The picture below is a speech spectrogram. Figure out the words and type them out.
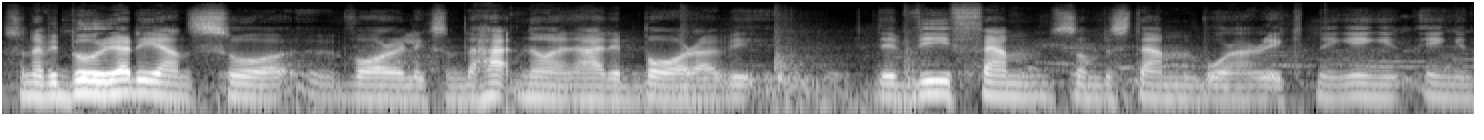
så när vi började igen så var det liksom det här, nej, det är bara vi, det är vi fem som bestämmer våran riktning. Ingen, ingen,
